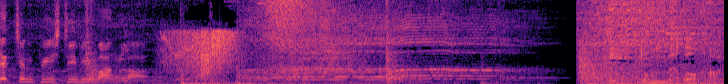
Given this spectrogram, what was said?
দেখছেন পিস টিভি বাংলা। উত্তম ব্যবহার।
